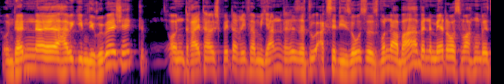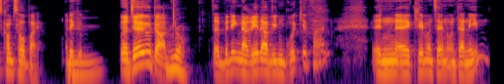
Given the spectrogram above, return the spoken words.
Und dann äh, habe ich ihm die rübergeschickt und drei Tage später rief er mich an und hat gesagt, du Axel, die Soße ist wunderbar, wenn du mehr draus machen willst, kommst vorbei. Und ich, hört sehr gut an. Ja. Dann bin ich nach Reda Wiedenbrück gefahren, in äh, Clemens sein Unternehmen.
